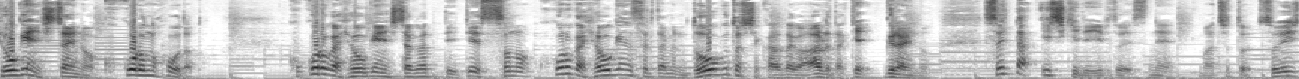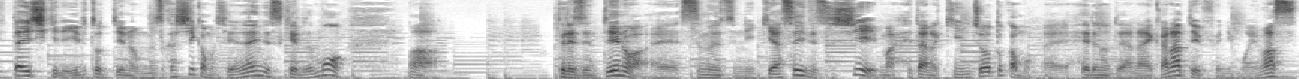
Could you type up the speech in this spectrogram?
表現したいのは心の方だと。心が表現したがっていて、その心が表現するための道具として体があるだけぐらいの、そういった意識でいるとですね、まあちょっとそういった意識でいるとっていうのは難しいかもしれないんですけれども、まあプレゼンっていうのは、えー、スムーズにいきやすいですし、まあ、下手な緊張とかも、えー、減るのではないかなというふうに思います。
